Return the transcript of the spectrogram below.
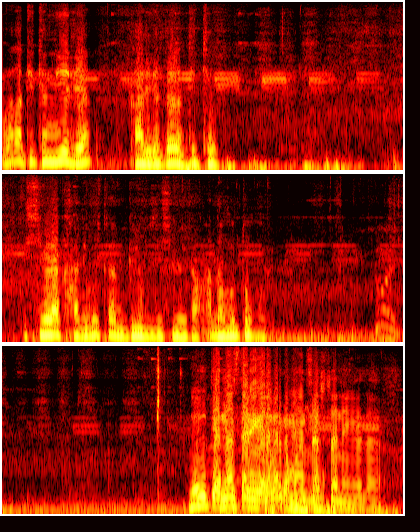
मला तिथं नेले खाली गेलं ना तिथं. शिळा खाली बसला बिबली शिळा. आला म्हणतो. नाही त्या नसता निघाला बरं का माणसा नसता निघाला. त्यांना सायंटिस्ट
